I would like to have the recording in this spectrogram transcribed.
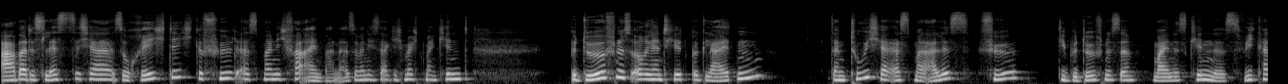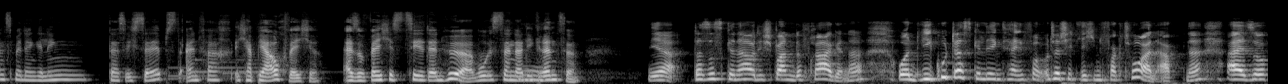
Aber das lässt sich ja so richtig gefühlt erstmal nicht vereinbaren. Also wenn ich sage, ich möchte mein Kind bedürfnisorientiert begleiten, dann tue ich ja erstmal alles für die Bedürfnisse meines Kindes. Wie kann es mir denn gelingen, dass ich selbst einfach, ich habe ja auch welche. Also welches zählt denn höher? Wo ist denn da die Grenze? Ja, das ist genau die spannende Frage, ne? Und wie gut das gelingt, hängt von unterschiedlichen Faktoren ab, ne? Also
